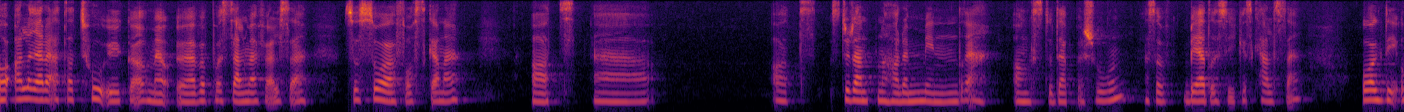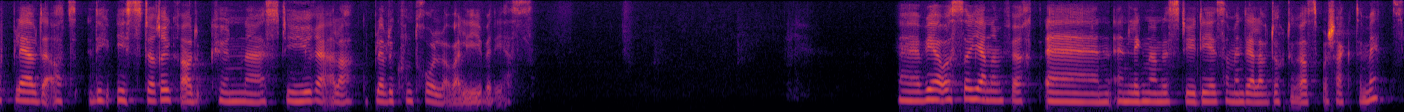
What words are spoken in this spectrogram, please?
Og allerede etter to uker med å øve på selvmedfølelse, så så forskerne at, eh, at studentene hadde mindre angst og depresjon, altså bedre psykisk helse. Og de opplevde at de i større grad kunne styre eller opplevde kontroll over livet deres. Eh, vi har også gjennomført en, en, lignende studie som en del av doktorgradsprosjektet mitt,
